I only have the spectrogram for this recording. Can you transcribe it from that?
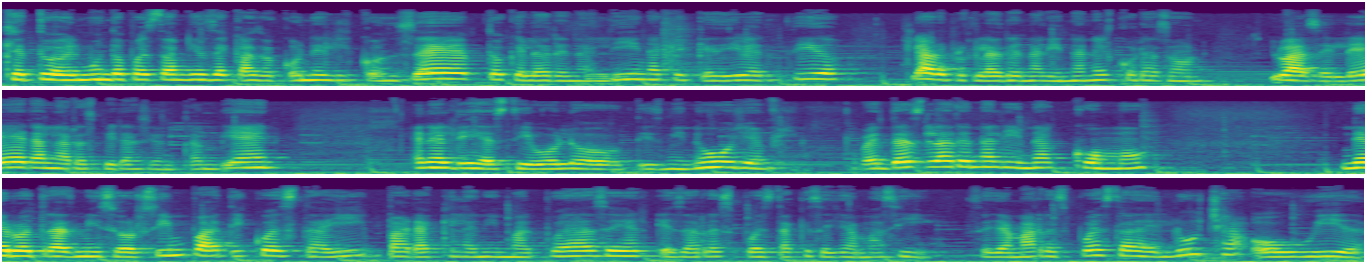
que todo el mundo pues también se casó con el concepto, que la adrenalina, que qué divertido, claro, porque la adrenalina en el corazón lo acelera, la respiración también, en el digestivo lo disminuye, en fin. Entonces la adrenalina como neurotransmisor simpático está ahí para que el animal pueda hacer esa respuesta que se llama así, se llama respuesta de lucha o huida.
